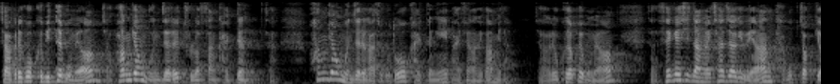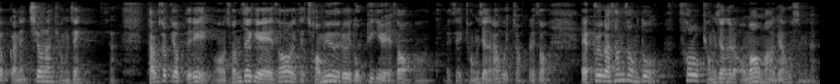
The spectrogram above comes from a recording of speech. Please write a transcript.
자 그리고 그 밑에 보면 자, 환경 문제를 둘러싼 갈등, 자, 환경 문제를 가지고도 갈등이 발생하기도 합니다. 자, 그리고 그 옆에 보면 자, 세계 시장을 차지하기 위한 다국적 기업 간의 치열한 경쟁. 자, 다국적 기업들이 어, 전 세계에서 이제 점유율을 높이기 위해서 어, 이제 경쟁을 하고 있죠. 그래서 애플과 삼성도 서로 경쟁을 어마어마하게 하고 있습니다.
